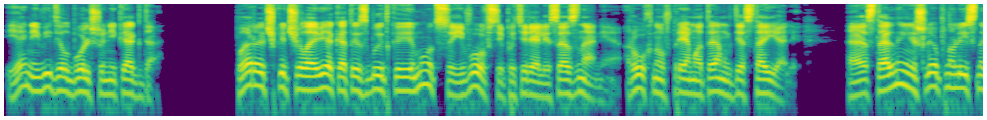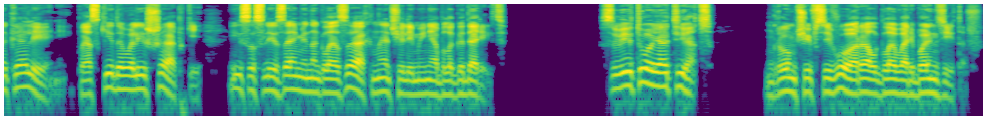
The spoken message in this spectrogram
я не видел больше никогда. Парочка человек от избытка эмоций вовсе потеряли сознание, рухнув прямо там, где стояли — а остальные шлепнулись на колени, поскидывали шапки и со слезами на глазах начали меня благодарить. «Святой отец!» — громче всего орал главарь бандитов.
